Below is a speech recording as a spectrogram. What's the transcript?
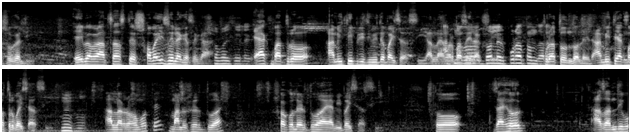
আশোক আলী। এইভাবে আস্তে আস্তে সবাই চলে গেছে গা। সবাই চলে গেছে। একমাত্র আমি তো পৃথিবীতে পাইছে আছি আল্লাহ আমার দলের পুরাতন দলের আমি তো একমাত্র বাইসা আছি। হুম, হুম। আল্লাহর রহমতে মানুষের দোয়ায় সকলের দোয়ায় আমি বাইসা আছি। তো যাই হোক আজান দিব।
